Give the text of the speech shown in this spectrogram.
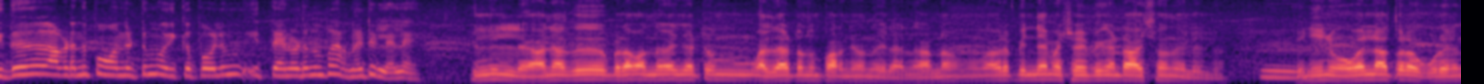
ഇത് അവിടെ നിന്ന് പോന്നിട്ടും ഒരിക്കൽ പോലും ഇത്തേനോടൊന്നും പറഞ്ഞിട്ടില്ല അല്ലേ ഇല്ലില്ല ഞാനത് ഇവിടെ വന്നു കഴിഞ്ഞിട്ടും വലുതായിട്ടൊന്നും പറഞ്ഞൊന്നുമില്ലായിരുന്നു കാരണം അവരെ പിന്നെ വിഷമിപ്പിക്കേണ്ട ആവശ്യമൊന്നുമില്ലല്ലോ. പിന്നെ ഈ നോവലിനകത്തോടെ കൂടുതലും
